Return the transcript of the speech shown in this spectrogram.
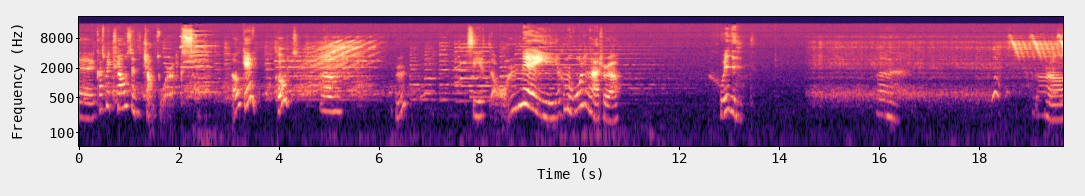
Uh, Cosmic Clowns and Chump Works. Okej, okay, coolt. Um, mm. Set, åh oh, nej! Jag kommer ihåg den här tror jag. Skit. Uh. Uh.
